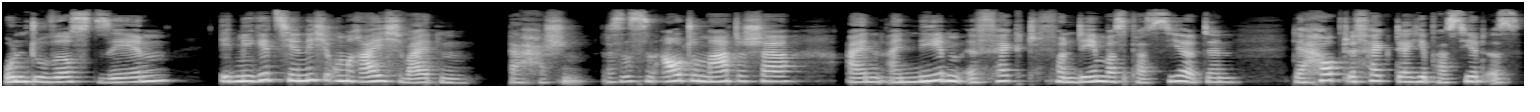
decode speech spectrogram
Und du wirst sehen, mir geht's hier nicht um Reichweiten erhaschen. Das ist ein automatischer, ein, ein Nebeneffekt von dem, was passiert. Denn der Haupteffekt, der hier passiert, ist,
